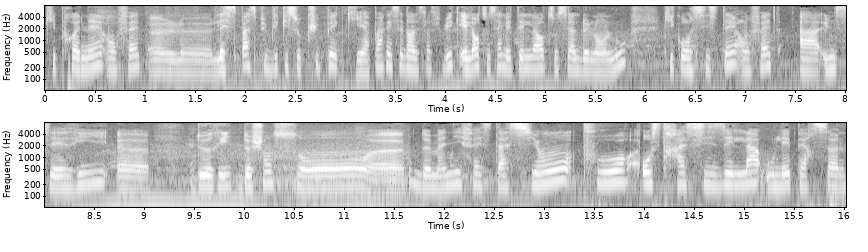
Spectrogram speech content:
qui prenait en fait euh, l'espace public, qui s'occupait, qui apparaissait dans l'espace public. Et l'ordre social était l'ordre social de l'Anlou, qui consistait en fait à une série euh, de rites, de chansons, euh, de manifestations pour ostraciser là où les personnes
